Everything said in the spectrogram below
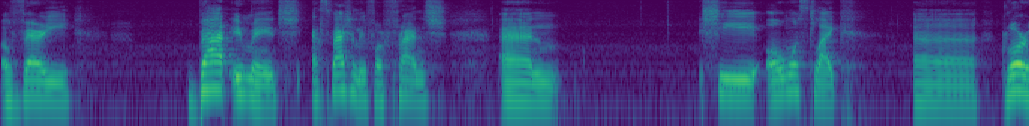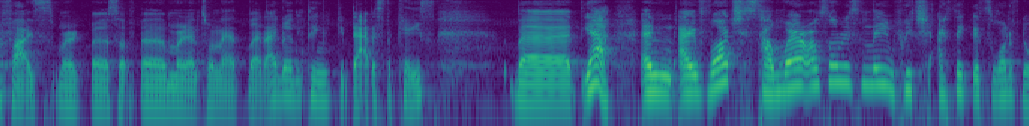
a very bad image, especially for French, and she almost like uh, glorifies Mar- uh, so, uh, Marie Antoinette, but I don't think that is the case. But yeah, and I've watched somewhere also recently, which I think it's one of the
